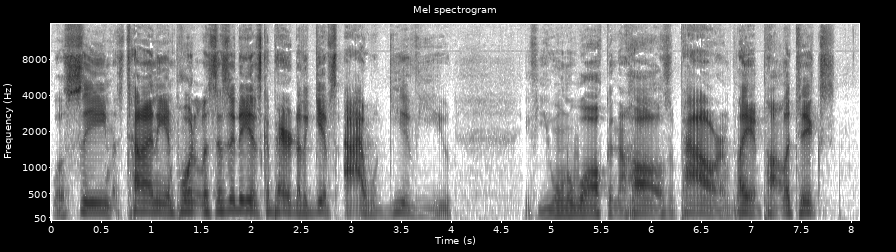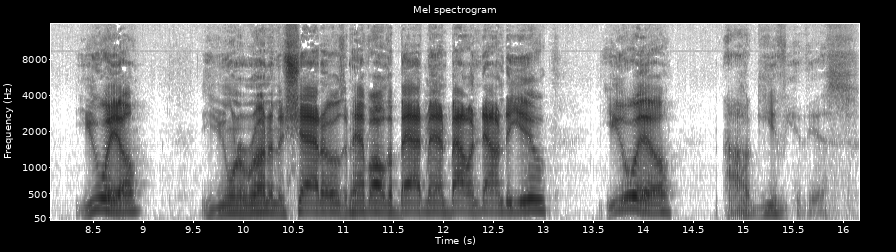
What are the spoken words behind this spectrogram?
will seem as tiny and pointless as it is compared to the gifts I will give you. If you want to walk in the halls of power and play at politics, you will. You want to run in the shadows and have all the bad men bowing down to you, you will. I'll give you this.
